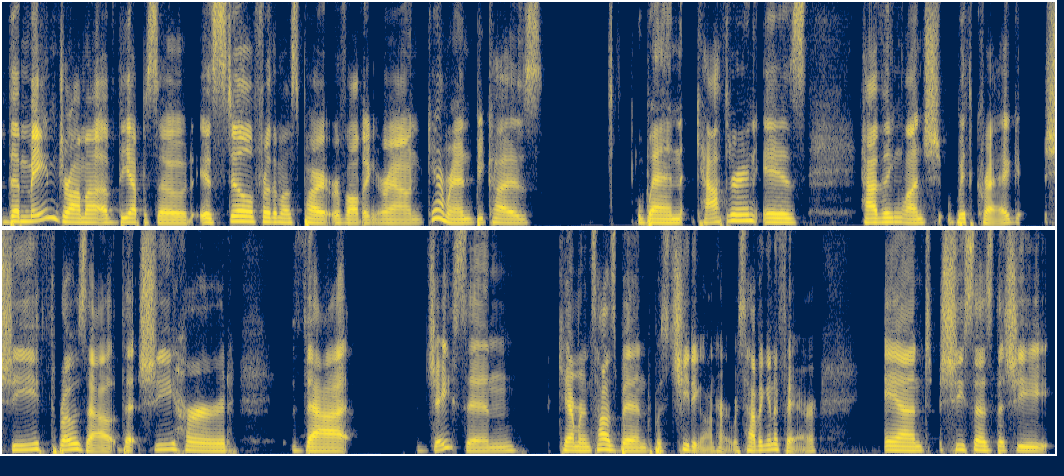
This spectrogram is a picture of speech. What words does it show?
the main drama of the episode is still, for the most part, revolving around Cameron because when Kathryn is having lunch with Craig, she throws out that she heard that Jason, Cameron's husband, was cheating on her, was having an affair. And she says that she,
